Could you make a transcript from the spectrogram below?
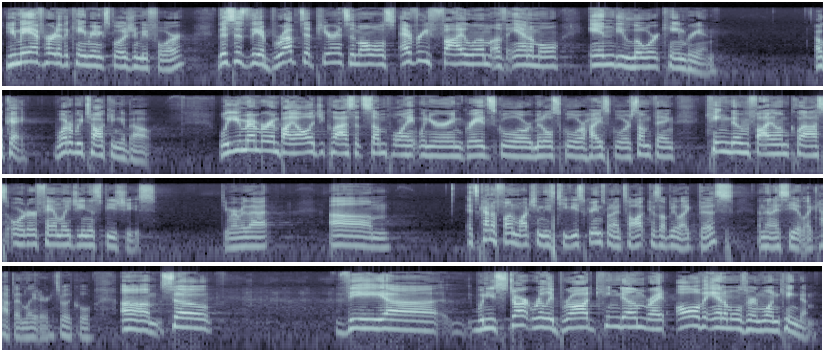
You may have heard of the Cambrian explosion before. This is the abrupt appearance of almost every phylum of animal in the lower Cambrian. Okay, what are we talking about? Well, you remember in biology class at some point when you're in grade school or middle school or high school or something, kingdom, phylum, class, order, family, genus, species. Do you remember that? Um, it's kind of fun watching these TV screens when I talk because I'll be like this, and then I see it like happen later. It's really cool. Um, so the uh, when you start really broad kingdom, right? All the animals are in one kingdom.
